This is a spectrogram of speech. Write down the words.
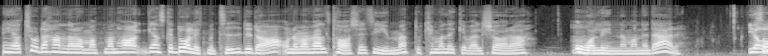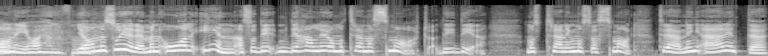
Jag tror det handlar om att man har ganska dåligt med tid idag och när man väl tar sig till gymmet då kan man lika väl köra mm. all in när man är där. Ja. Sån är jag i alla fall. Ja men så är det, men all in, alltså det, det handlar ju om att träna smart. Va? Det är det. Måste, träning måste vara smart. Träning är inte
